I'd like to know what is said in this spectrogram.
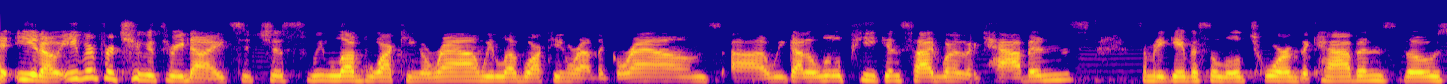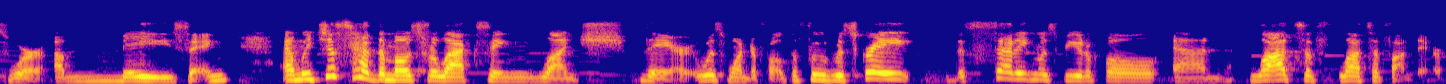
it, you know, even for two or three nights, it's just we loved walking around. We loved walking around the grounds. Uh, we got a little peek inside one of the cabins. Somebody gave us a little tour of the cabins. Those were amazing. And we just had the most relaxing lunch there. It was wonderful. The food was great. The setting was beautiful and lots of lots of fun there.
